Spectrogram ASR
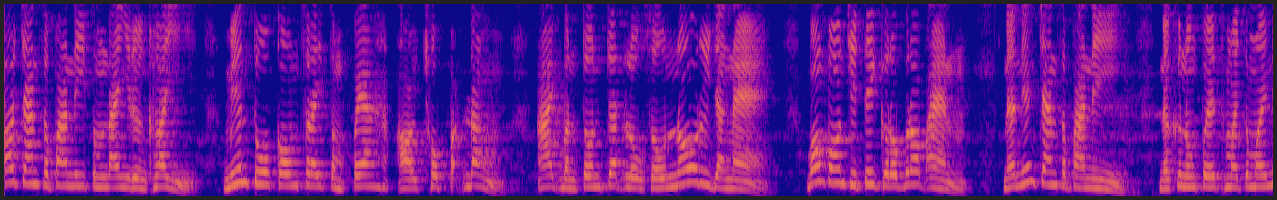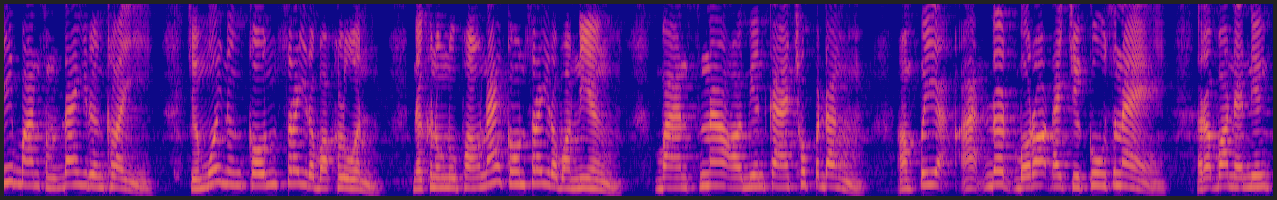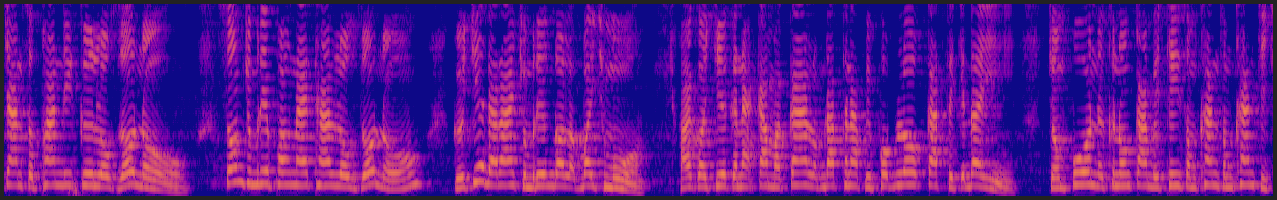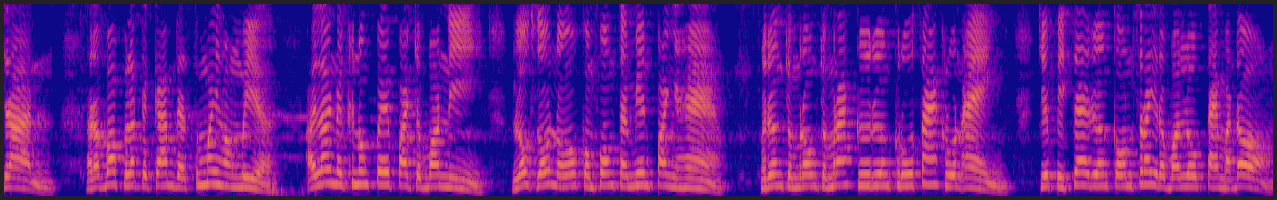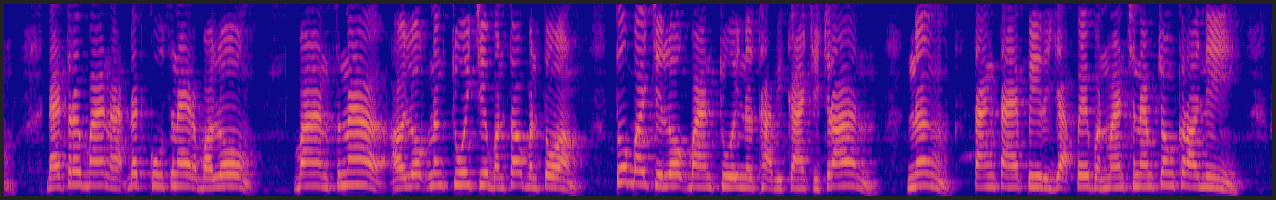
ដោយច័ន្ទសុផានីសម្ដែងរឿងខ្លី មានតួកូនស្រីសំពះឲ្យឈប់ប្តឹង អាចបន្ទន់ចិត្តលោកសូណូឬយ៉ាងណា បងប្អូនជាទីគោរពរាប់អានអ្នកនាងច័ន្ទសុផានីនៅក្នុងពេលថ្មីថ្មីនេះបានសម្ដែងរឿងខ្លីជាមួយនឹងកូនស្រីរបស់ខ្លួន នៅក្នុងនោះផងដែរកូនស្រីរបស់នាង បានស្នើឲ្យមានការឈប់ប្តឹងអំពីអតីតបរតដែលជាគូស្នេហ៍របស់អ្នកនាងច័ន្ទសុផានីគឺលោកហ្សូណូសូមជម្រាបផងដែរថាលោកហ្សូណូគឺជាតារាចម្រៀងដ៏ល្បីឈ្មោះហើយក៏ជាគណៈកម្មការលំដាប់ថ្នាក់ពិភពលោកកាត់សេចក្តីចំពោះនៅក្នុងកម្មវិធីសំខាន់សំខាន់ជាច្រើន របស់ផលិតកម្មរស្មីហងមា ឥឡូវនៅក្នុងពេលបច្ចុប្បន្ននេះលោកសូណូកំពុងតែមានបញ្ហារឿងចម្រូងចម្រាសគឺរឿងគ្រួសារខ្លួនឯងជាពិសេសរឿងកូនស្រីរបស់លោកតែម្ដង ដែលត្រូវបានអតីតគូស្នេហ៍របស់លោកបានស្នើឲ្យលោកនឹងជួយជាបន្តបន្ទាប់ទោះបីជាលោកបានជួយនៅថវិកាជាច្រើននិងតាំងតែពីរយៈពេលប្រហែលឆ្នាំចុងក្រោយនេះ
